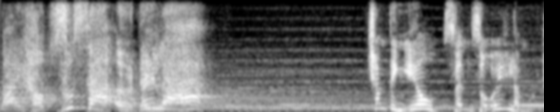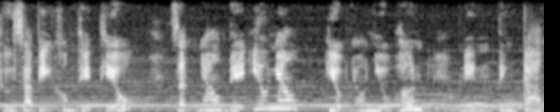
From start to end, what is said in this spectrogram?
Bài học rút ra ở đây là Trong tình yêu, giận dỗi là một thứ gia vị không thể thiếu. Giận nhau để yêu nhau, hiểu nhau nhiều hơn, nên tình cảm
